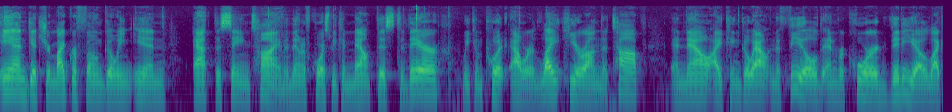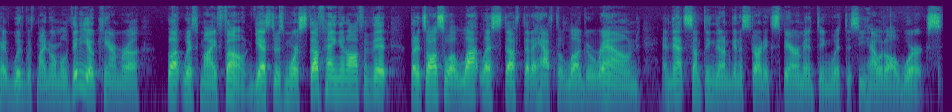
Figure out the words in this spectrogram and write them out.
and get your microphone going in at the same time. And then of course we can mount this to there. We can put our light here on the top and now I can go out in the field and record video like I would with my normal video camera, but with my phone. Yes, there's more stuff hanging off of it, but it's also a lot less stuff that I have to lug around and that's something that I'm going to start experimenting with to see how it all works.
